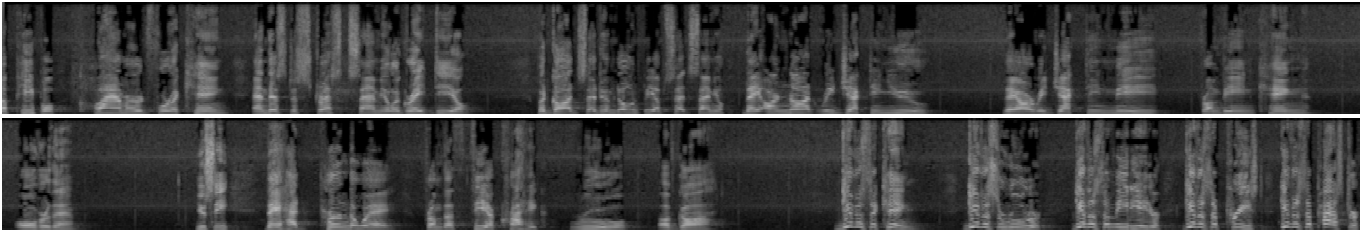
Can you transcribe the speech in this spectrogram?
the people clamored for a king, and this distressed Samuel a great deal. But God said to him, Don't be upset, Samuel. They are not rejecting you, they are rejecting me from being king over them. You see, they had turned away from the theocratic rule of God. Give us a king, give us a ruler, give us a mediator, give us a priest, give us a pastor,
